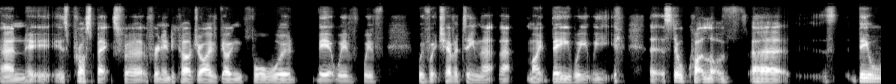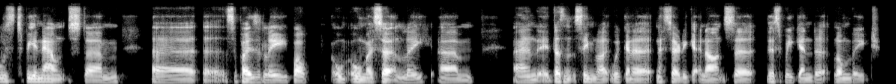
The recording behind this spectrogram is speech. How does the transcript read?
and his prospects for for an IndyCar drive going forward, be it with with with whichever team that that might be. We we there's still quite a lot of uh, deals to be announced. Um, uh, uh, supposedly, well, al- almost certainly. Um, and it doesn't seem like we're going to necessarily get an answer this weekend at Long Beach.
